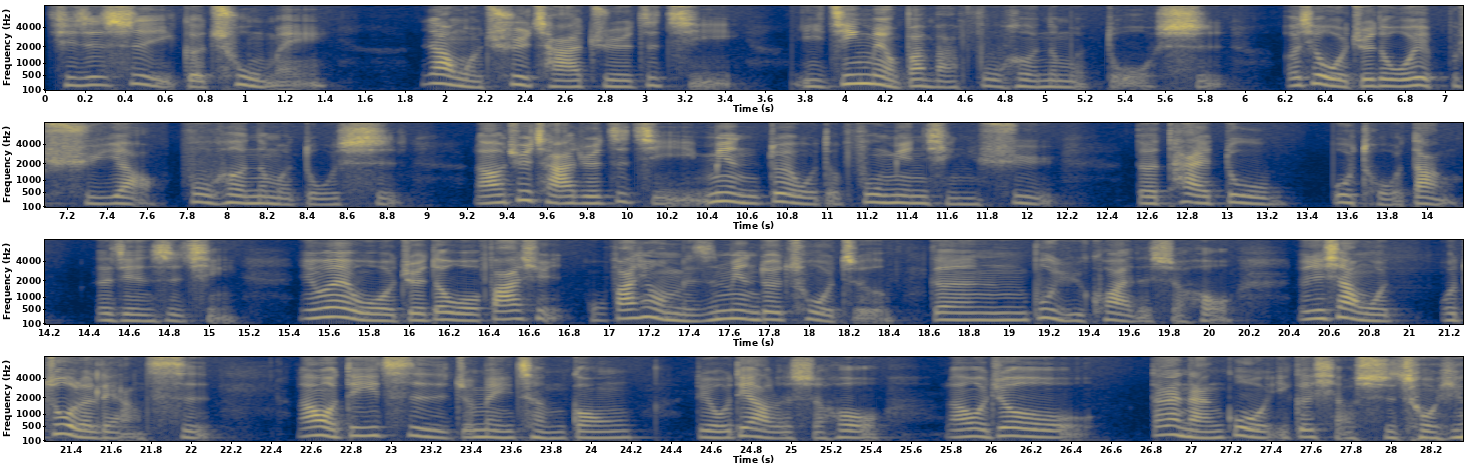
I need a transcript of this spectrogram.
其实是一个触媒，让我去察觉自己已经没有办法负荷那么多事，而且我觉得我也不需要负荷那么多事，然后去察觉自己面对我的负面情绪的态度不妥当这件事情。因为我觉得，我发现，我发现我每次面对挫折跟不愉快的时候，尤其像我，我做了两次，然后我第一次就没成功，流掉的时候，然后我就大概难过一个小时 左右，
